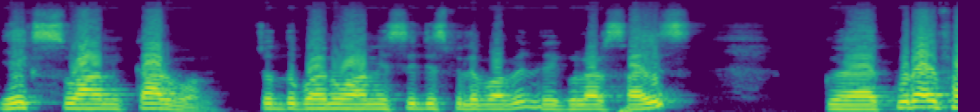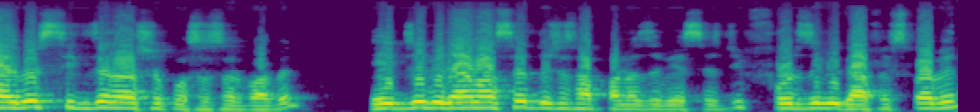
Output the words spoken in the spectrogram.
এক্স ওয়ান কার্বন চোদ্দ পয়েন্ট ওয়ান ইসি ডিসপ্লে পাবেন রেগুলার সাইজ কুরাই ফাইভের সিক্স জেনারেশন প্রসেসর পাবেন এইট জিবি র্যাম আছে দুশো ছাপ্পান্ন GB SSD four GB graphics পাবেন,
